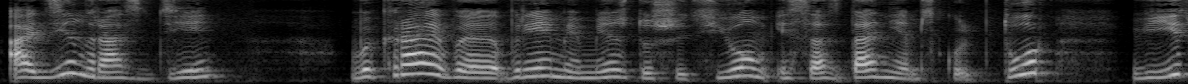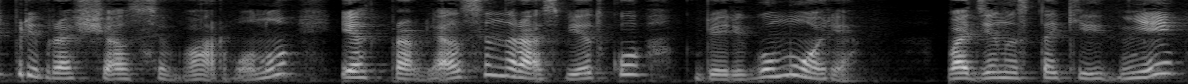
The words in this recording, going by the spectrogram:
Один раз в день, выкраивая время между шитьем и созданием скульптур – Вид превращался в ворону и отправлялся на разведку к берегу моря. В один из таких дней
